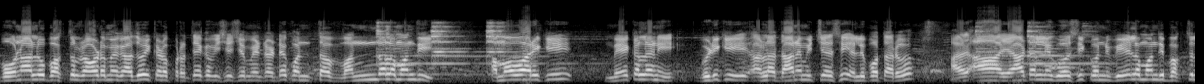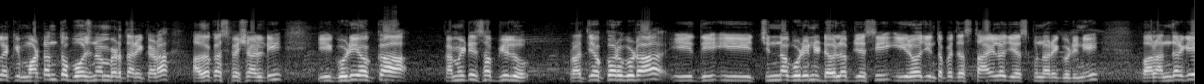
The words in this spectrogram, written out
బోనాలు భక్తులు రావడమే కాదు ఇక్కడ ప్రత్యేక విశేషం ఏంటంటే కొంత వందల మంది అమ్మవారికి మేకలని గుడికి అలా దానం ఇచ్చేసి వెళ్ళిపోతారు. ఆ- యాటల్ని కోసి కొన్ని వేల మంది భక్తులకి మటన్తో భోజనం పెడతారు ఇక్కడ. అదొక స్పెషాలిటీ. ఈ గుడి యొక్క కమిటీ సభ్యులు ప్రతి ఒక్కరు కూడా ఈ ఈ చిన్న గుడిని డెవలప్ చేసి ఈ రోజు ఇంత పెద్ద స్థాయిలో చేసుకున్నారు ఈ గుడిని. వాళ్ళందరికీ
